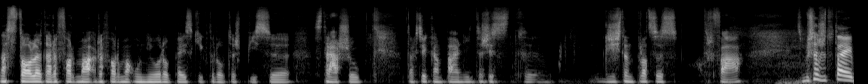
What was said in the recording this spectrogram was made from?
na stole, ta reforma, reforma Unii Europejskiej, którą też PiS e, straszył w trakcie kampanii, też jest, e, gdzieś ten proces trwa. Więc myślę, że tutaj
